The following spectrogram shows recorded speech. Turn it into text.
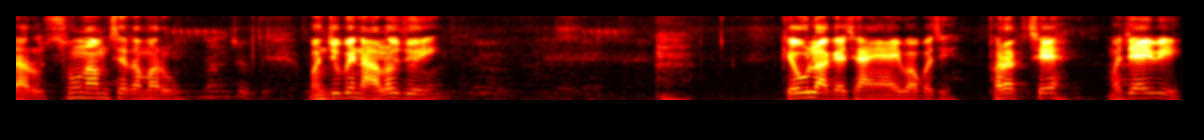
સારું. શું નામ છે તમારું? મંજુબેન હાલો જોઈ. કેવું લાગે છે અહીંયા આવ્યા પછી? ફરક છે? મજા આવી?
